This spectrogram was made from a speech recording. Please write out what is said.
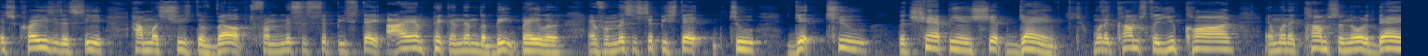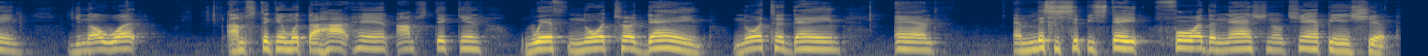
it's crazy to see how much she's developed from Mississippi State. I am picking them to beat Baylor, and from Mississippi State to get to the championship game. When it comes to UConn and when it comes to Notre Dame you know what? I'm sticking with the hot hand. I'm sticking with Notre Dame. Notre Dame and and Mississippi State for the national championship.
